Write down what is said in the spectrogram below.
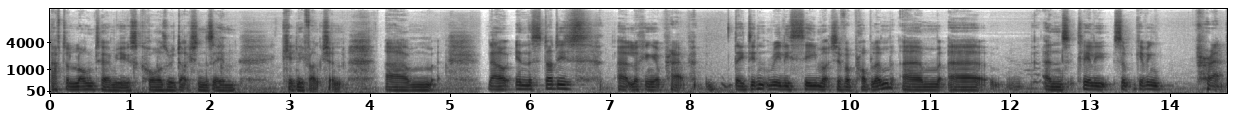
after long term use, cause reductions in kidney function. Um, now, in the studies uh, looking at PrEP, they didn't really see much of a problem, um, uh, and clearly, so giving PrEP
